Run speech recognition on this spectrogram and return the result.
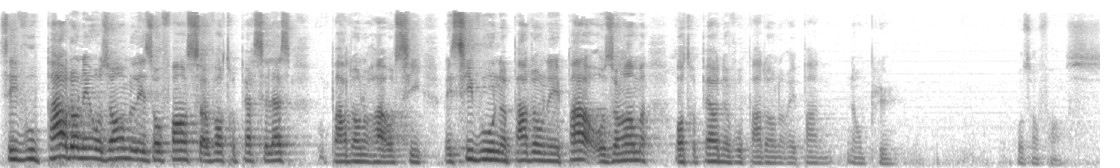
Si vous pardonnez aux hommes les offenses, votre Père céleste pardonnera aussi. Mais si vous ne pardonnez pas aux hommes, votre Père ne vous pardonnera pas non plus aux offenses.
